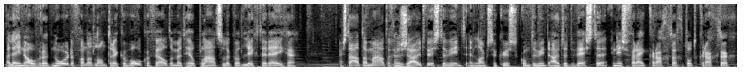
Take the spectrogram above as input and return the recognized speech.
Alleen over het noorden van het land trekken wolkenvelden met heel plaatselijk wat lichte regen. Er staat een matige zuidwestenwind en langs de kust komt de wind uit het westen en is vrij krachtig tot krachtig.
